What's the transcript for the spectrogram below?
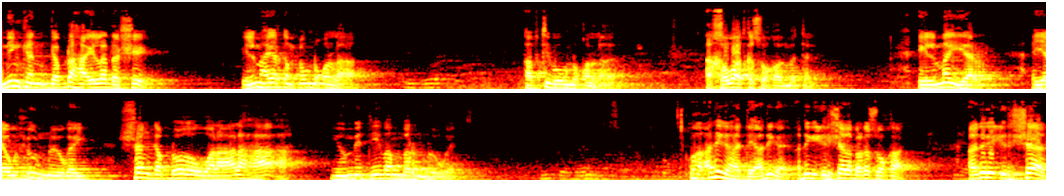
ninkan gabdhaha ay la dhasheen ilmaha yarka muxuu u noqon lahaa? Abtiba u noqon lahaa. Akhawaad ka soo qaba maala ilmo yar ayaa wuxuu noogay shan gabdhoodoo walaalahaa ah iyo midiiba mar noogay waa adiga haddee adiga adiga irshaada bal soo qaad. Adiga irshaad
